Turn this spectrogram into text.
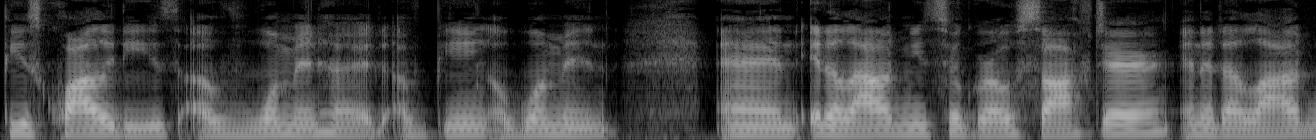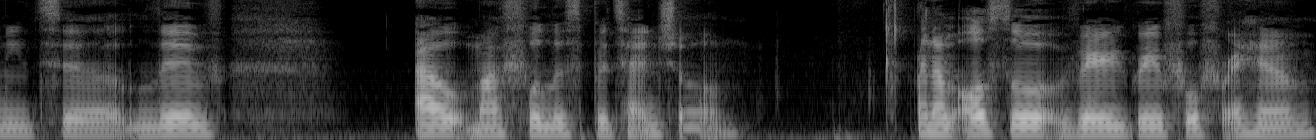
these qualities of womanhood, of being a woman. And it allowed me to grow softer and it allowed me to live out my fullest potential. And I'm also very grateful for him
